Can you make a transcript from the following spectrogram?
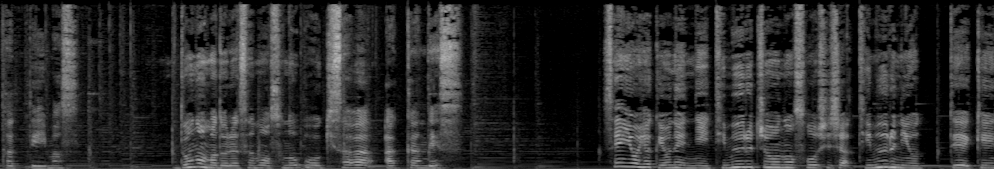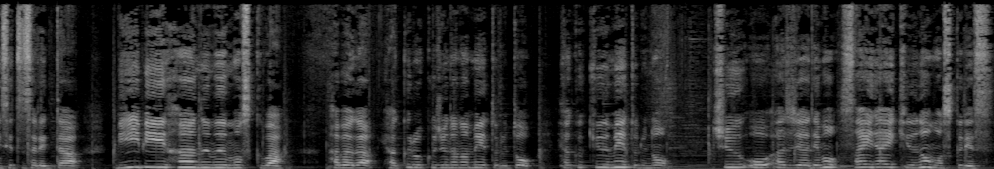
立っていますどのマドラサもその大きさは圧巻です1404年にティムール朝の創始者ティムールによって建設されたビービーハーヌムモスクは幅が167メートルと109メートルの中央アジアでも最大級のモスクです。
